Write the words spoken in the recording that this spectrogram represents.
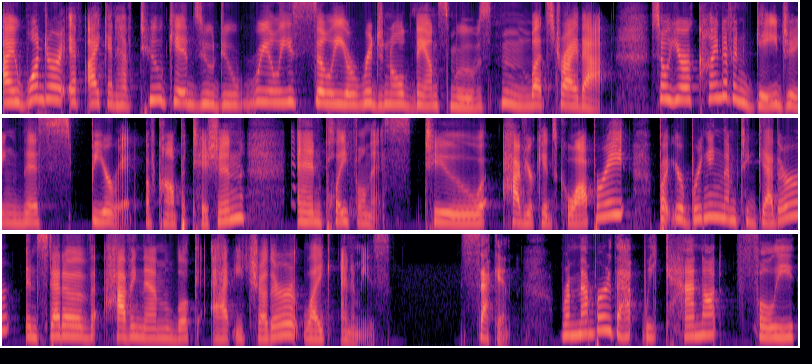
I wonder if I can have two kids who do really silly original dance moves. Hmm, let's try that. So you're kind of engaging this spirit of competition and playfulness to have your kids cooperate, but you're bringing them together instead of having them look at each other like enemies. Second, remember that we cannot fully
